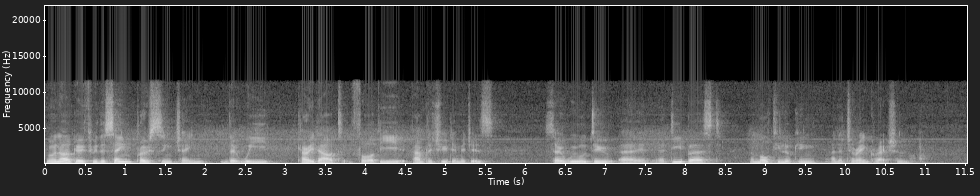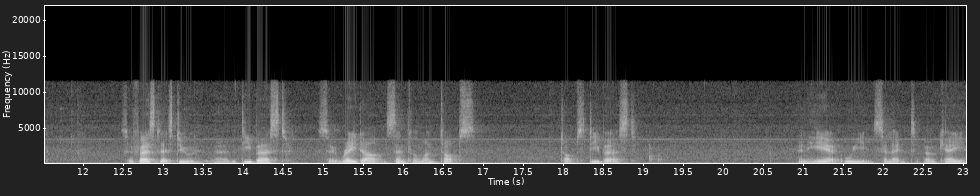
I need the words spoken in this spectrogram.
We'll now go through the same processing chain that we carried out for the amplitude images. So we will do a, a deburst, a multi-looking and a terrain correction. So first let's do uh, the deburst. So radar Sentinel-1 tops, tops deburst. And here we select OK.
